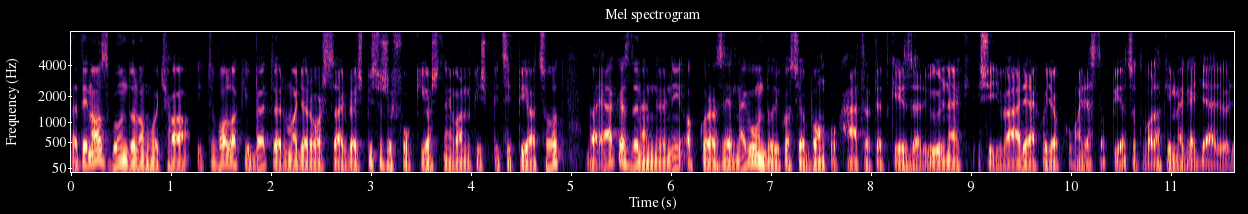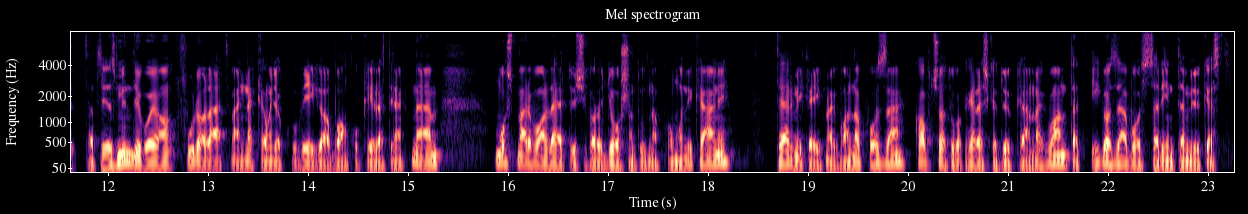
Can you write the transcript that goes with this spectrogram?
Tehát én azt gondolom, hogy ha itt valaki betör Magyarországra, és biztos, hogy fog kiasítani valami kis pici piacot, de ha elkezdene nőni, akkor azért ne gondoljuk azt, hogy a bankok hátratett kézzel ülnek, és így várják, hogy akkor majd ezt a piacot valaki megegye előlük. Tehát, hogy ez mindig olyan fura látvány nekem, hogy akkor vége a bankok életének. Nem. Most már van lehetőség arra, hogy gyorsan tudnak kommunikálni, termékeik megvannak hozzá, kapcsolatuk a kereskedőkkel megvan, tehát igazából szerintem ők ezt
